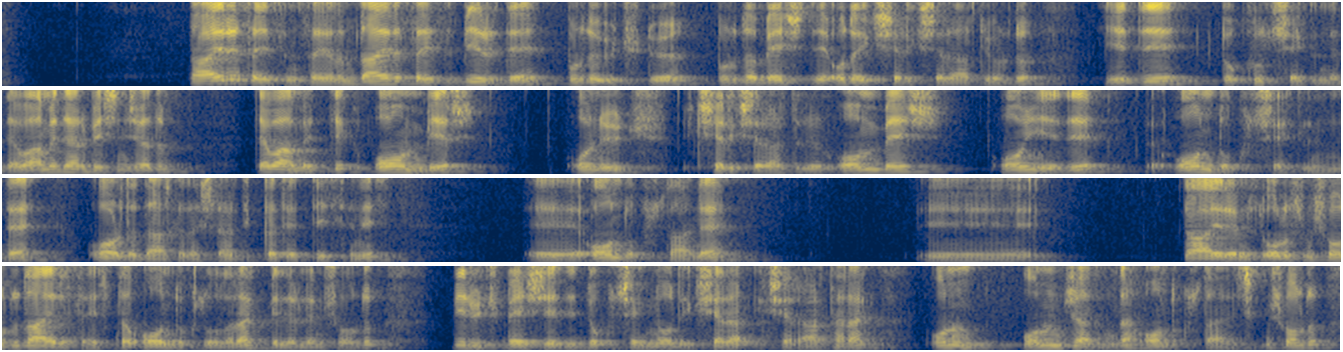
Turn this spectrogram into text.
Daire sayısını sayalım. Daire sayısı 1'di. Burada 3'tü. Burada 5'ti. O da ikişer ikişer artıyordu. 7, 9 şeklinde devam eder 5. adım. Devam ettik. 11, 13, ikişer ikişer artırıyorum. 15, 17 ve 19 şeklinde. Orada da arkadaşlar dikkat ettiyseniz 19 tane dairemiz oluşmuş oldu. Daire sayısı da 19 olarak belirlemiş olduk. 1, 3, 5, 7, 9 şeklinde o da ikişer, ikişer artarak onun 10. adımda 19 tane çıkmış oldu.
